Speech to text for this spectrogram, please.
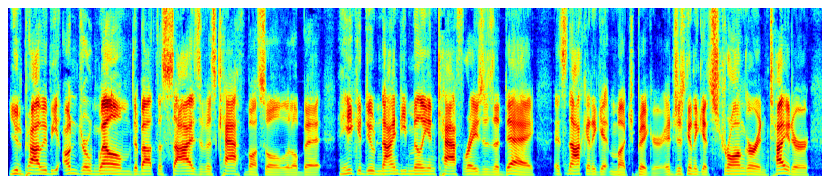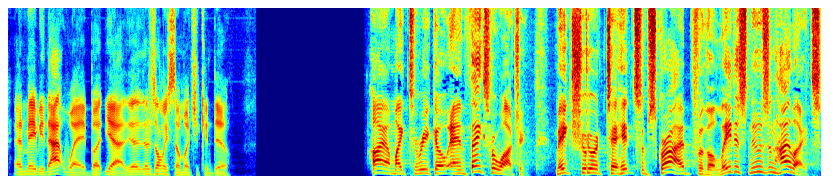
you'd probably be underwhelmed about the size of his calf muscle a little bit. He could do 90 million calf raises a day. It's not going to get much bigger. It's just going to get stronger and tighter, and maybe that way. But yeah, yeah, there's only so much you can do. Hi, I'm Mike Tirico, and thanks for watching. Make sure to hit subscribe for the latest news and highlights.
